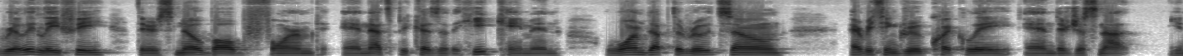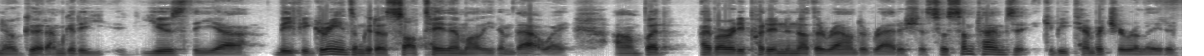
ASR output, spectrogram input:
really leafy. There's no bulb formed, and that's because of the heat came in, warmed up the root zone. Everything grew quickly, and they're just not you know good. I'm going to use the uh, leafy greens. I'm going to saute them. I'll eat them that way. Um, but I've already put in another round of radishes. So sometimes it could be temperature related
